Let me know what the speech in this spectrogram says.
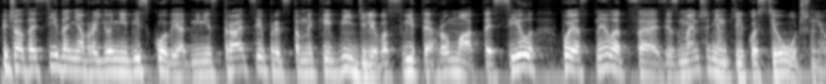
Під час засідання в районній військовій адміністрації представники відділів освіти громад та сіл пояснили це зі зменшенням кількості учнів.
